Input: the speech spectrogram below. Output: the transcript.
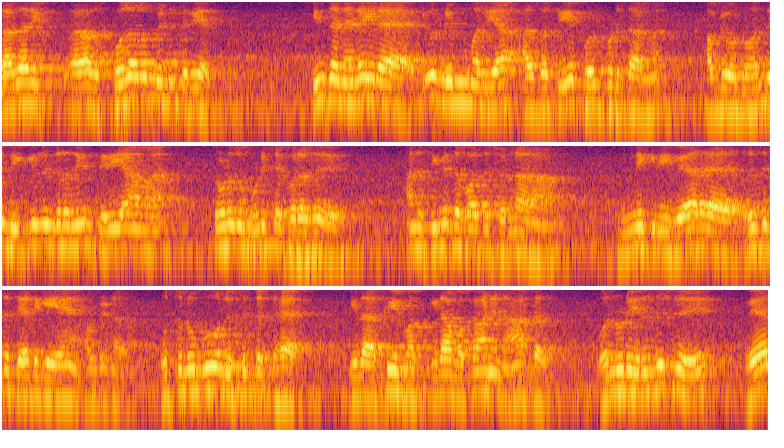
கதறி அதாவது குதரும் என்று தெரியாது. இந்த நிலையில் இவர் நிம்மதியாக அதை பற்றியே பொருட்படுத்தாமல் அப்படி ஒன்று வந்து நிற்கிதுங்கிறதையும் தெரியாமல் தொழுது முடித்த பிறகு அந்த சிங்கத்தை பார்த்து சொன்னாராம் இன்னைக்கு நீ வேற ரிசுக்கை தேடிக்க அப்படின்னாராம் உத்துணுகு ரிசுக்க இதா ஃபி மக் இதா மக்கானின் ஆசர் உன்னுடைய ரிசுக்கு வேற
